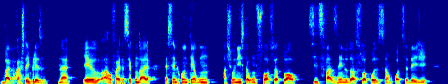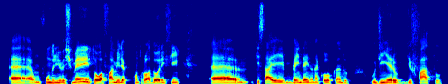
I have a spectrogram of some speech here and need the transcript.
vai para o caixa da empresa. Né? E aí a oferta secundária é sempre quando tem algum acionista, algum sócio atual se desfazendo da sua posição. Pode ser desde é, um fundo de investimento ou a família controladora, enfim, é, que está aí vendendo, né, colocando o dinheiro de fato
